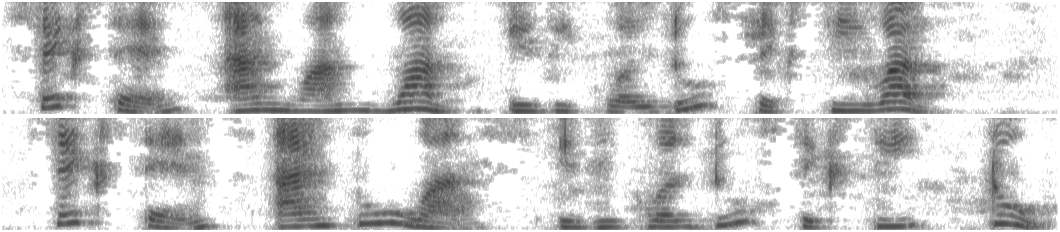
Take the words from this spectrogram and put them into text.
6 ten and 1 1 is equal to 61. 6 tens and 2 ones is equal to 62.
